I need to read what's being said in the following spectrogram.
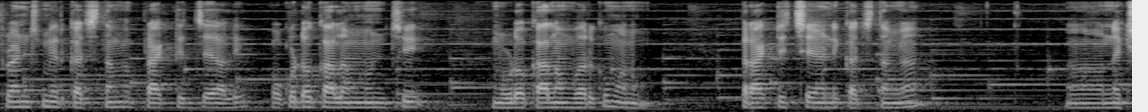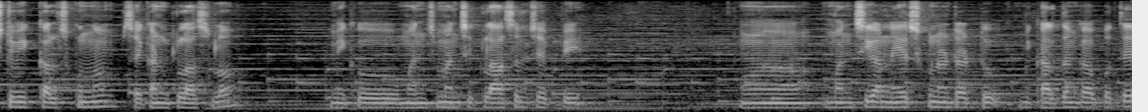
ఫ్రెండ్స్ మీరు ఖచ్చితంగా ప్రాక్టీస్ చేయాలి. ఒకటో కాలం నుంచి మూడో కాలం వరకు మనం ప్రాక్టీస్ చేయండి ఖచ్చితంగా. నెక్స్ట్ వీక్ కలుసుకుందాం సెకండ్ క్లాస్లో. మీకు మంచి మంచి క్లాసులు చెప్పి మంచిగా నేర్చుకునేటట్టు మీకు అర్థం కాకపోతే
